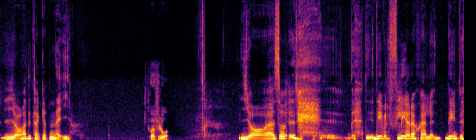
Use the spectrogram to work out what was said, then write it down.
jag hade tackat nej. Varför då? Ja, alltså det, det är väl flera skäl. Det är inte,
